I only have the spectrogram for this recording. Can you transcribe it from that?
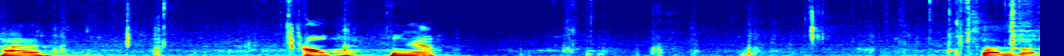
ครเอาเนี่ยส่วนลด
